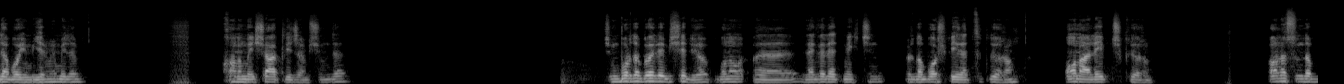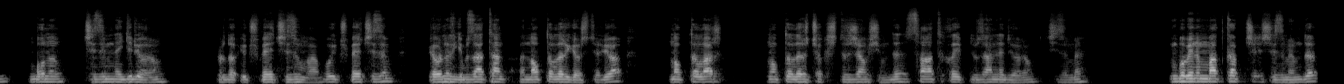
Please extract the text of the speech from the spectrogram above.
de boyum 20 milim. Konumu işaretleyeceğim şimdi. Şimdi burada böyle bir şey diyor. Bunu e, legal etmek için burada boş bir yere tıklıyorum. Onaylayıp çıkıyorum. Sonrasında bunun çizimine giriyorum. Burada 3B çizim var. Bu 3B çizim gördüğünüz gibi zaten noktaları gösteriyor. Noktalar noktaları çakıştıracağım şimdi. Sağ tıklayıp düzenle diyorum çizimi. Bu benim matkap çi- çizimimdi.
